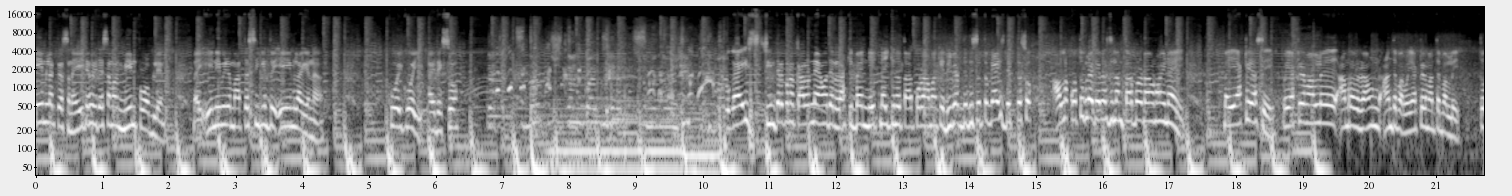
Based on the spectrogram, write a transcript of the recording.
এইম লাগতেছে না। এইটা হইতেছে আমার মেন প্রবলেম ভাই এনিমিরে মারতেছি কিন্তু এইম লাগে না। কই কই? আই দেখছ? তো গাইস চিন্তার কোনো কারণ নেই, আমাদের রাকিব ভাই নেট নাই, কিন্তু তারপরে আমাকে রিভাইভ দিয়ে দিচ্ছে তো গাইস দেখতেছো, আল্লাহ কতগুলো ড্যামেজ দিলাম, তারপরে ডাউন হয় নাই। ভাই একটাই আছে। ওই একটাই মারলে আমরা রাউন্ড আনতে পারব ওই একটাই মারতে পারলেই। তো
